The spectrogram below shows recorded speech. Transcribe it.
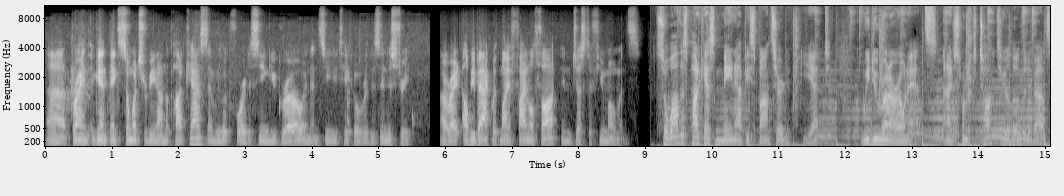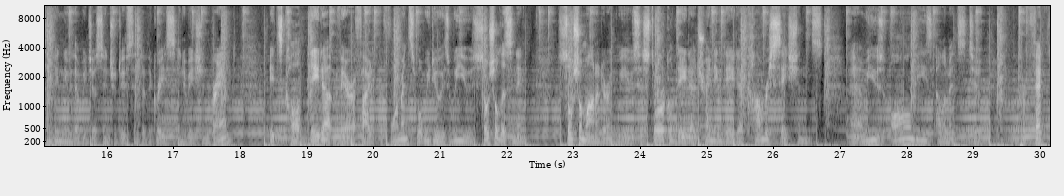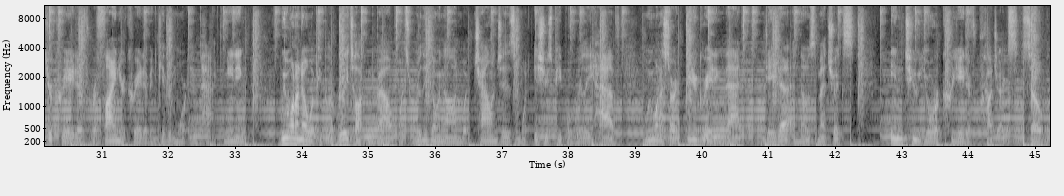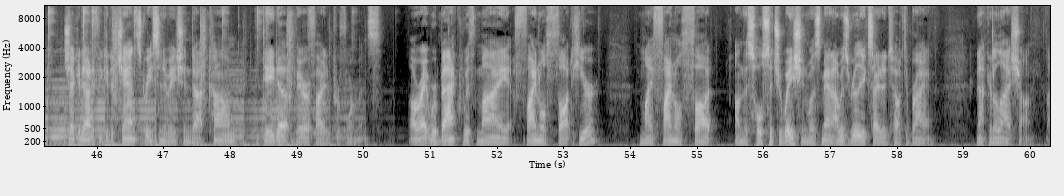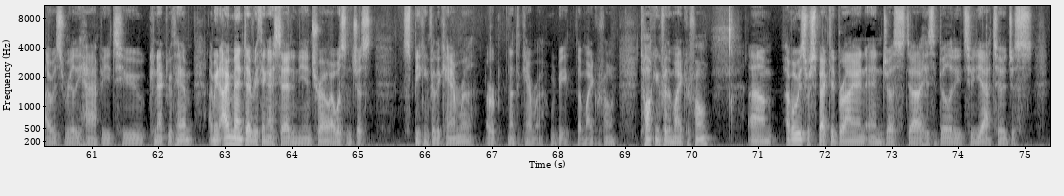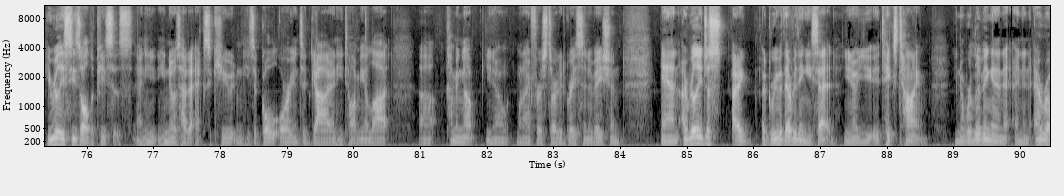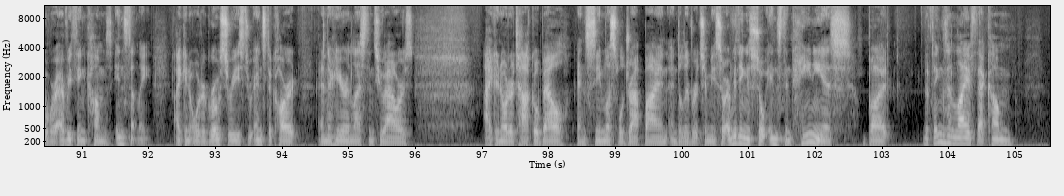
Uh, Brian, again, thanks so much for being on the podcast, and we look forward to seeing you grow and, and seeing you take over this industry. All right, I'll be back with my final thought in just a few moments. So, while this podcast may not be sponsored yet, we do run our own ads. And I just wanted to talk to you a little bit about something new that we just introduced into the Grace Innovation brand. It's called Data Verified Performance. What we do is we use social listening, social monitoring, we use historical data, trending data, conversations uh, And we use all these elements to perfect your creative, refine your creative, and give it more impact. Meaning, we want to know what people are really talking about, what's really going on, what challenges and what issues people really have. We want to start integrating that data and those metrics into your creative projects. So check it out if you get a chance, graceinnovation.com, data verified performance. All right, we're back with my final thought here. My final thought on this whole situation was man, I was really excited to talk to Brian. Not gonna lie, Sean. I was really happy to connect with him. I mean, I meant everything I said in the intro. I wasn't just speaking for the camera, or not the camera, would be the microphone, talking for the microphone. Um, I've always respected Brian and just uh, his ability to, yeah, to just, he really sees all the pieces and he, he knows how to execute and he's a goal oriented guy and he taught me a lot uh, coming up, you know, when I first started Grace Innovation. And I really just, I agree with everything he said. You know, you, it takes time. You know, we're living in an, in an era where everything comes instantly. I can order groceries through Instacart and they're here in less than two hours. I can order Taco Bell and Seamless will drop by and, and, deliver it to me. So everything is so instantaneous, but the things in life that come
